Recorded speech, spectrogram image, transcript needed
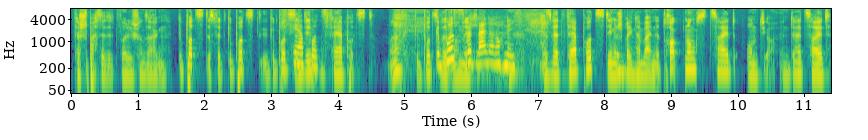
verspachtet, wollte ich schon sagen. Geputzt, es wird geputzt, geputzt, Verputzt. verputzt. Ne? Geputzt, wird noch Geputzt nicht. wird leider noch nicht. Es wird verputzt, dementsprechend haben wir eine Trocknungszeit und ja, in der Zeit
